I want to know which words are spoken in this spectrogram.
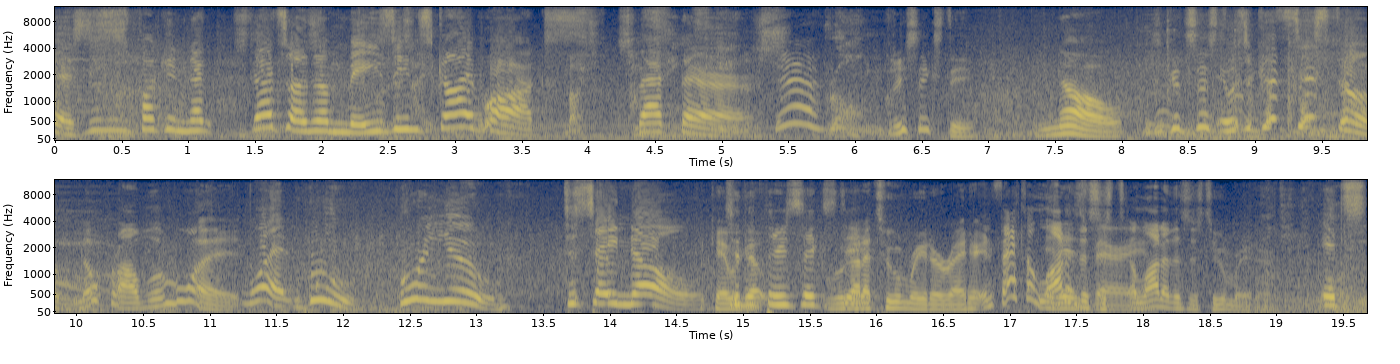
this. This is fucking. Ne- that's an amazing skybox back there. Yeah, Wrong. 360. No, It was a good system. it was a good system. no problem. What? What? Who? Who are you to say no Okay, to the got, 360? We got a Tomb Raider right here. In fact, a lot of is this is a lot of this is Tomb Raider. It's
